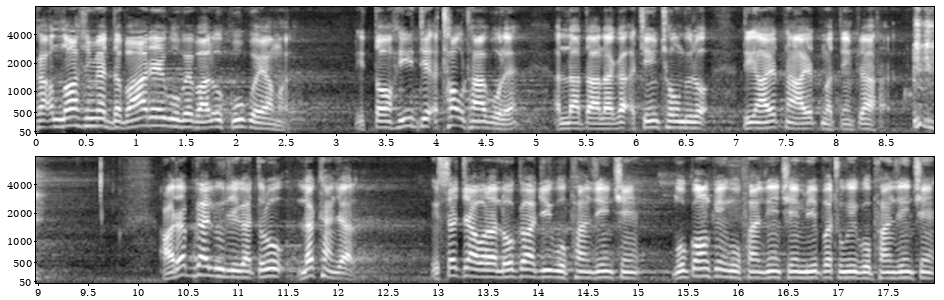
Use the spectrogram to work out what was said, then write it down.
ခါအလ္လာဟ်ရှင်မြတ်တပါးတည်းကိုပဲဘာလို့ကိုးကွယ်ရမှာလဲဒီတောဟီဒ်ရဲ့အထောက်အထားကိုလည်းအလ္လာဟ်တာလာကအချင်းချုံပြီးတော့ဒီအာယတ်နဲ့အာယတ်မှာသင်ပြထားတယ်အာရဗ်ကလူတွေကသူတို့လက်ခံကြတယ်ဒီစัจ java လောကကြီးကိုဖန်ဆင်းခြင်း မိုးကောင်းကင်ကိုဖန်ဆင်းခြင်းမြေပထဝီကိုဖန်ဆင်းခြင်း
